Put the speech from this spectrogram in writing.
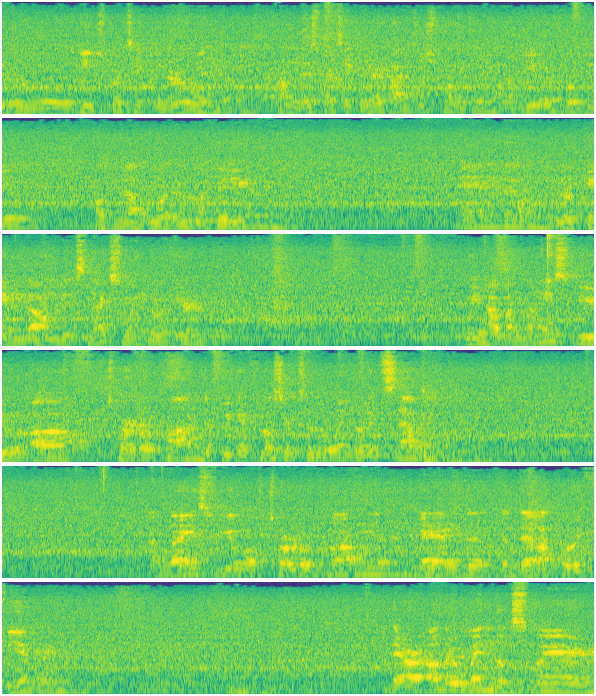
through each particular window. From this particular vantage point we have a beautiful view of that wooden pavilion. And uh, looking down this next window here, we have a nice view of Turtle Pond if we get closer to the window itself. A nice view of Turtle Pond and the, the Delacorte Theater. There are other windows where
